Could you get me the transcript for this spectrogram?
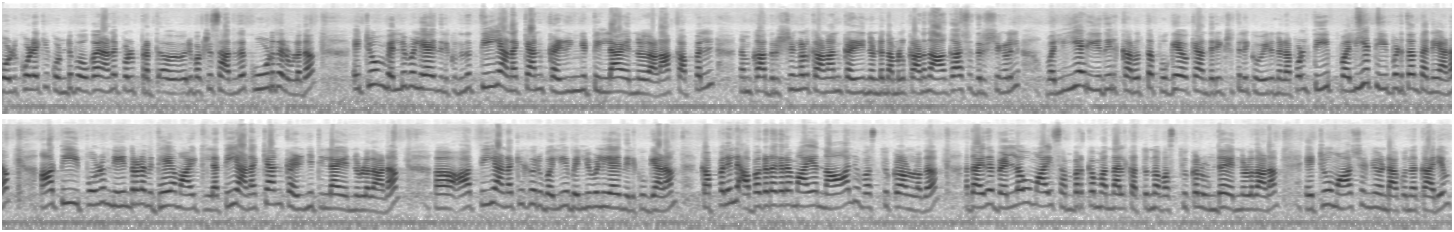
കോഴിക്കോടേക്ക് കൊണ്ടുപോകാനാണ് ഇപ്പോൾ ഒരുപക്ഷെ സാധ്യത കൂടുതലുള്ളത്. ഏറ്റവും വെല്ലുവിളിയായി നിൽക്കുന്നത് തീ അണയ്ക്കാൻ കഴിഞ്ഞിട്ടില്ല എന്നുള്ളതാണ്. ആ കപ്പൽ നമുക്ക് ആ ദൃശ്യങ്ങൾ കാണാൻ കഴിയുന്നുണ്ട്. നമ്മൾ കാണുന്ന ആകാശ ദൃശ്യങ്ങളിൽ വലിയ രീതിയിൽ കറുത്ത പുകയൊക്കെ അന്തരീക്ഷത്തിലേക്ക് ഉയരുന്നുണ്ട്. അപ്പോൾ തീ വലിയ തീപിടുത്തം തന്നെയാണ്. ആ തീ ഇപ്പോഴും നിയന്ത്രണ വിധേയമായിട്ടില്ല. തീ അണയ്ക്കാൻ കഴിഞ്ഞിട്ടില്ല എന്നുള്ളതാണ്. ആ, തീ അണയ്ക്കൊക്കെ ഒരു വലിയ വെല്ലുവിളിയായി നിൽക്കുകയാണ്. കപ്പലിൽ അപകടകരമായ നാല് വസ്തുക്കളാണുള്ളത്. അതായത് വെള്ളവുമായി സമ്പർക്കം വന്നാൽ കത്തുന്ന വസ്തുക്കൾ ഉണ്ട് എന്നുള്ളതാണ് ഏറ്റവും ആശങ്കയുണ്ടാക്കുന്ന കാര്യം.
